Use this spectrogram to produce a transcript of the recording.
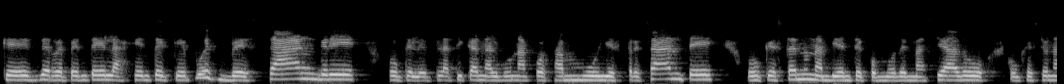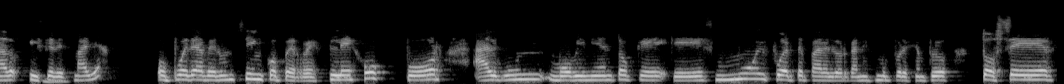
que es de repente la gente que pues ve sangre o que le platican alguna cosa muy estresante o que está en un ambiente como demasiado congestionado y se desmaya. O puede haber un síncope reflejo por algún movimiento que, que es muy fuerte para el organismo, por ejemplo, toser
